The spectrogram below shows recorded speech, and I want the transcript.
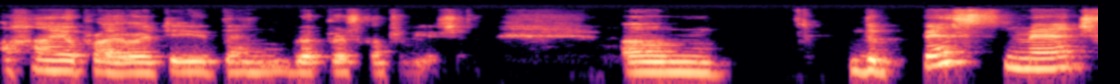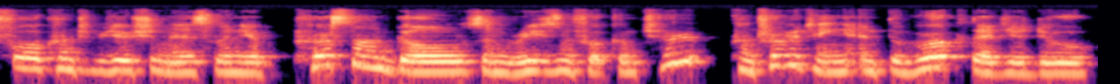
a higher priority than WordPress contribution. Um, the best match for contribution is when your personal goals and reason for contrib- contributing and the work that you do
